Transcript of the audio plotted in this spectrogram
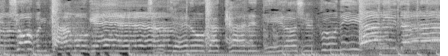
이 좁은 감옥에 절대로 각하는 이러실 분이 아니잖아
